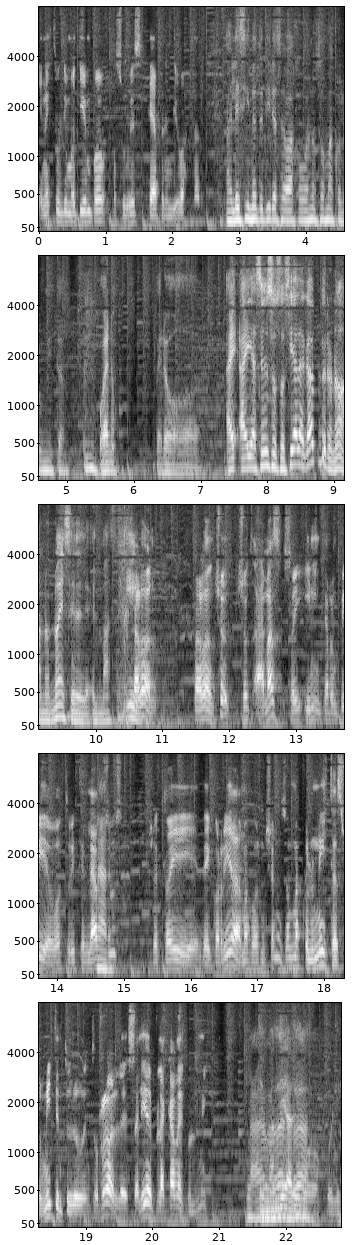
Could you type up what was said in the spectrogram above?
en este último tiempo, a su vez, he aprendido bastante. Alessi, no te tiras abajo, vos no sos más columnista. Bueno, pero hay, hay ascenso social acá, pero no, no, no es el, el más. antiguo. Perdón, perdón, yo, yo además soy ininterrumpido. Vos estuviste en lapsus, yo estoy de corrida, además vos ya no sos más columnista, asumite en tu, en tu rol, salir del placar de columnista. Claro, Te mandé verdad, algo, verdad. Juli.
